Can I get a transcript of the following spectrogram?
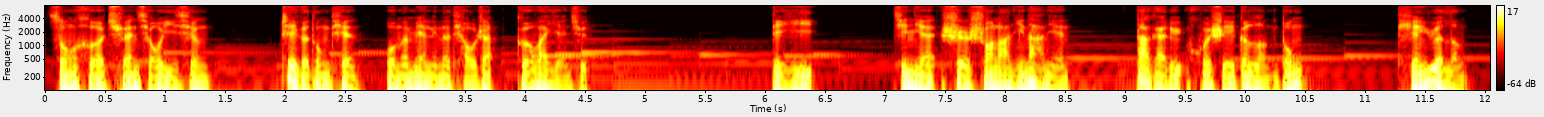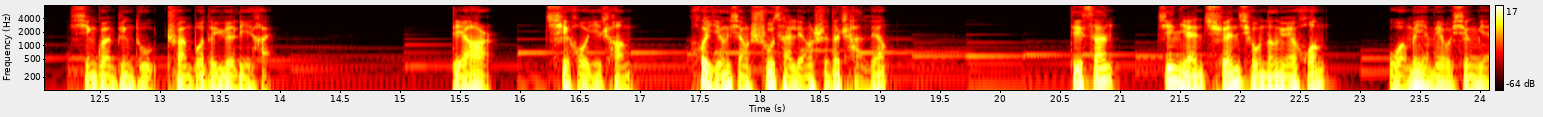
综合全球疫情，这个冬天我们面临的挑战格外严峻。第一，今年是双拉尼娜年。大概率会是一个冷冬，天越冷，新冠病毒传播的越厉害。第二，气候异常会影响蔬菜粮食的产量。第三，今年全球能源荒，我们也没有幸免，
